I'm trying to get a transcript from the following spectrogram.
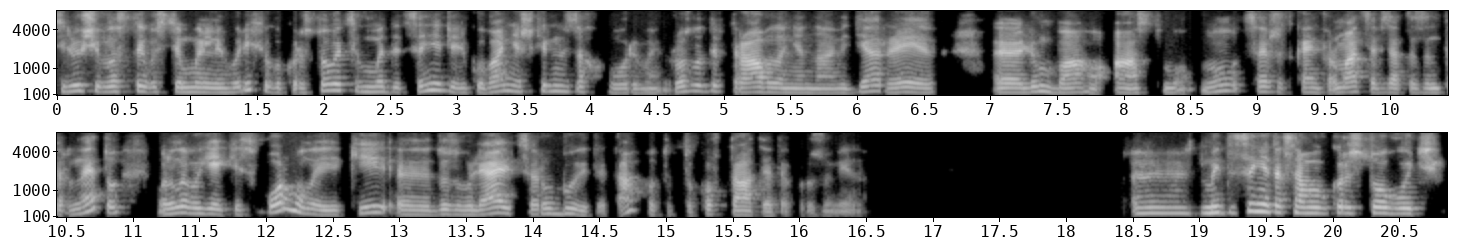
Цілющі властивості мильних горіхів використовуються в медицині для лікування шкірних захворювань, розладів травлення навіть, діарею, е, люмбагу, астму. Ну, це вже така інформація взята з інтернету. Можливо, є якісь формули, які е, дозволяють це робити, так? Тобто ковтати, я так розумію. Е, В медицині так само використовують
